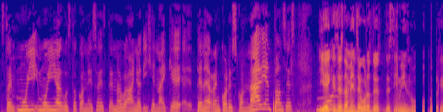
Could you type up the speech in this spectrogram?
Estoy muy, muy a gusto con eso. Este nuevo año dije, no hay que eh, tener rencores con nadie, entonces... Y hay muy, que ser también seguros de, de sí mismo. Porque,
